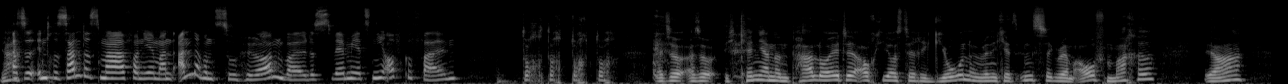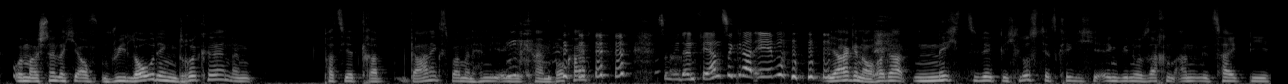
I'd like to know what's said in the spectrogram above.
Ja, Also interessant, das mal von jemand anderem zu hören, weil das wäre mir jetzt nie aufgefallen. doch, doch, doch, doch. Also, also ich kenne ja ein paar Leute auch hier aus der Region und wenn ich jetzt Instagram aufmache, ja, und mal schneller hier auf Reloading drücke, dann passiert gerade gar nichts, weil mein Handy irgendwie keinen Bock hat. so wie dein Fernsehen gerade eben. ja, genau. Heute hat nichts wirklich Lust. Jetzt kriege ich hier irgendwie nur Sachen angezeigt, die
